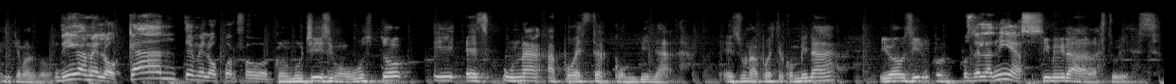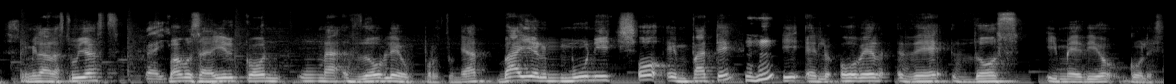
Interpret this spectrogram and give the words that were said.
el que más me. Dígamelo, cántemelo, por favor. Con muchísimo gusto. Y es una apuesta combinada. Es una apuesta combinada. Y vamos a ir con Pues de las mías. similar a las tuyas. Similar a las tuyas. Vamos a ir con una doble oportunidad. Bayern Múnich o empate y el over de dos y medio goles.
